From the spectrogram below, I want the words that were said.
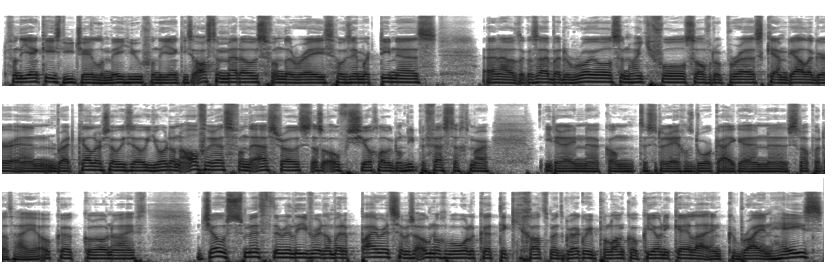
van de Yankees, DJ LeMahieu van de Yankees, Austin Meadows van de Rays, Jose Martinez. Uh, nou, wat ik al zei bij de Royals, een handjevol. Salvador Perez, Cam Gallagher en Brad Keller sowieso. Jordan Alvarez van de Astros, dat is officieel geloof ik nog niet bevestigd, maar iedereen uh, kan tussen de regels doorkijken en snappen dat hij ook corona heeft. Joe Smith, de reliever. Dan bij de Pirates hebben ze ook nog een behoorlijke tikje gehad met Gregory Polanco, Keone Kela en Brian Hayes.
